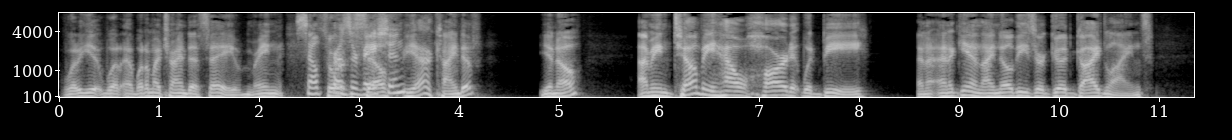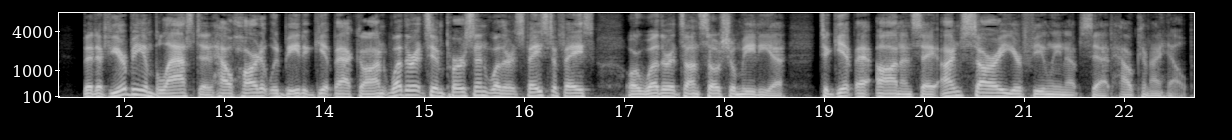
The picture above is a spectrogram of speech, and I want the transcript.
what are you what what am I trying to say? Main Self-preservation? self- yeah, kind of. You know, I mean, tell me how hard it would be. And and again, I know these are good guidelines, but if you're being blasted, how hard it would be to get back on, whether it's in person, whether it's face to face, or whether it's on social media, to get on and say, "I'm sorry, you're feeling upset. How can I help?"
